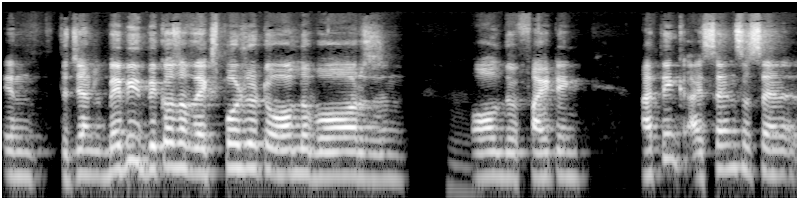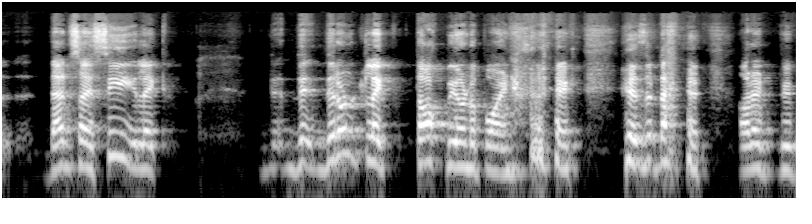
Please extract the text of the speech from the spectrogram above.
in the general. Maybe because of the exposure to all the wars and Hmm. all the fighting. I think I sense a sense. That's I see like. They, they don't like talk beyond a point. like, here's the time. All right, we've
